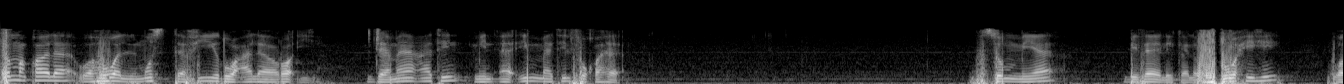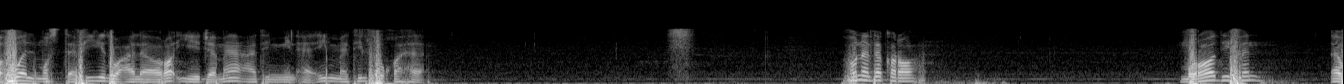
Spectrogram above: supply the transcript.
ثم قال وهو المستفيض على رأي جماعة من أئمة الفقهاء. سمي بذلك لوضوحه وهو المستفيد على رأي جماعة من أئمة الفقهاء. هنا ذكر مرادفا أو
